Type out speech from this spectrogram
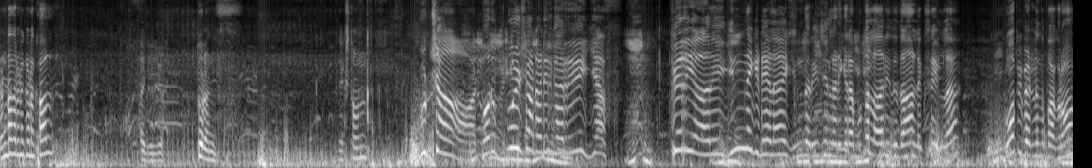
ரெண்டாவது ரனுக்கான கால் ஐயோ runs next one good shot ஒரு ஃபுல் ஷாட் ஆடி இருக்காரு எஸ் பெரிய ஆறு இன்னைக்கு டேல இந்த ரீஜன்ல அடிக்கிற முதல் ஆறு இதுதான் லெக் சைடில் கோபி பேட்ல இருந்து பார்க்குறோம்.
